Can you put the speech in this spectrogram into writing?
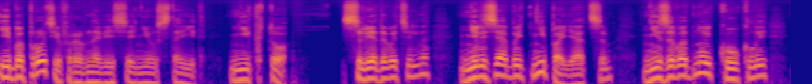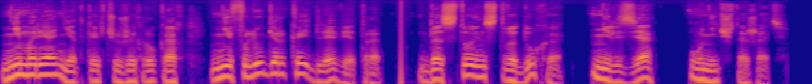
ибо против равновесия не устоит никто. Следовательно, нельзя быть ни паяцем, ни заводной куклой, ни марионеткой в чужих руках, ни флюгеркой для ветра. Достоинство духа нельзя уничтожать.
